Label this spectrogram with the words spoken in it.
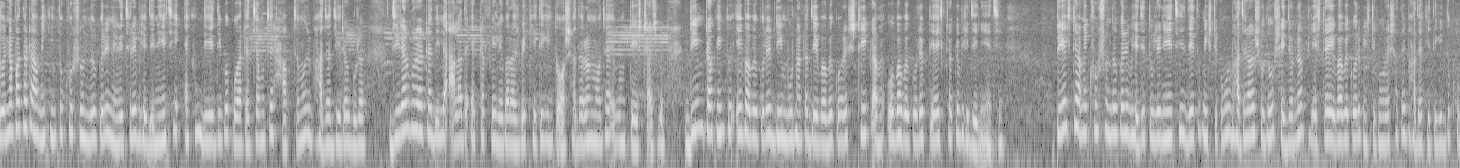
ধনে পাতাটা আমি কিন্তু খুব সুন্দর করে নেড়েছেড়ে ভেজে নিয়েছি। এখন দিয়ে দিব কোয়াটার চামচের হাফ চামচ ভাজা জিরার গুঁড়া। জিরার গুঁড়াটা দিলে আলাদা একটা ফ্লেভার আসবে, খেতে কিন্তু অসাধারণ মজা এবং টেস্ট আসবে। ডিমটা কিন্তু এভাবে করে, ডিম বোনাটা যেভাবে করে, ঠিক আমি ওভাবে করে পেঁয়াজটাকে ভেজে নিয়েছি। পেঁয়াজটা আমি খুব সুন্দর করে ভেজে তুলে নিয়েছি। যেহেতু মিষ্টি কুমড় ভাজা হয় শুধু সেই জন্য পেঁয়াজটা এভাবে করে মিষ্টি কুমড়োর সাথে ভাজা খেতে কিন্তু খুব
